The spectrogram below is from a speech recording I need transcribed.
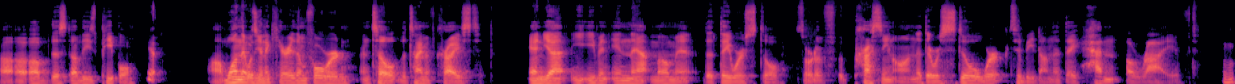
uh, of this of these people. Yeah. Uh, one that was going to carry them forward until the time of Christ, and yet even in that moment that they were still sort of pressing on that there was still work to be done that they hadn't arrived. Mhm.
